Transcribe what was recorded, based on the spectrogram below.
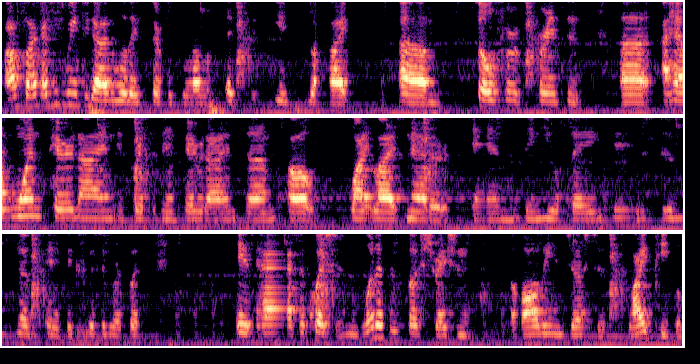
also, I can just read you guys a little excerpt as well. If you like. Um, so for, for instance, uh, I have one paradigm and precedent paradigm um, called White Lives Matter. And then you'll say, it's another explicit word, but it has a question. What if in frustration of all the injustice white people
